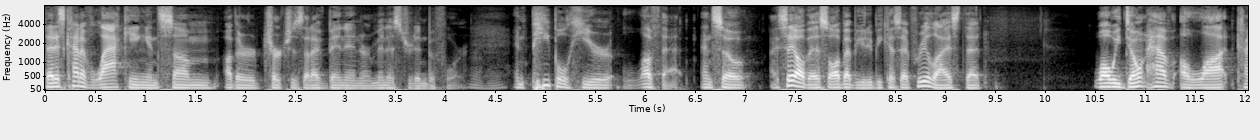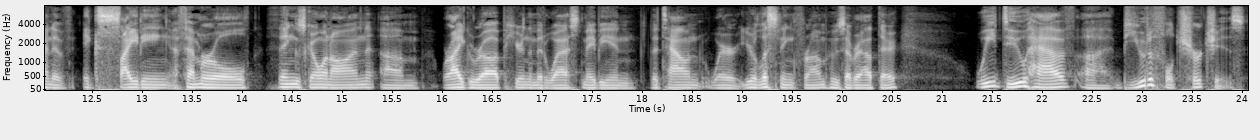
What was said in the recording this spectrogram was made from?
that is kind of lacking in some other churches that I've been in or ministered in before. And people here love that. And so I say all this all about beauty because I've realized that while we don't have a lot kind of exciting, ephemeral things going on, um, where I grew up here in the Midwest, maybe in the town where you're listening from, who's ever out there, we do have uh, beautiful churches,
